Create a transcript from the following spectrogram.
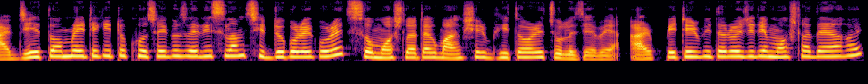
আর যেহেতু আমরা এটাকে একটু খোঁচাই খোঁচাই দিয়েছিলাম, ছিদ্র করে করে সো মশলাটা মাংসের ভিতরে চলে যাবে। আর পেটের ভিতরেও যদি মশলা দেওয়া হয়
